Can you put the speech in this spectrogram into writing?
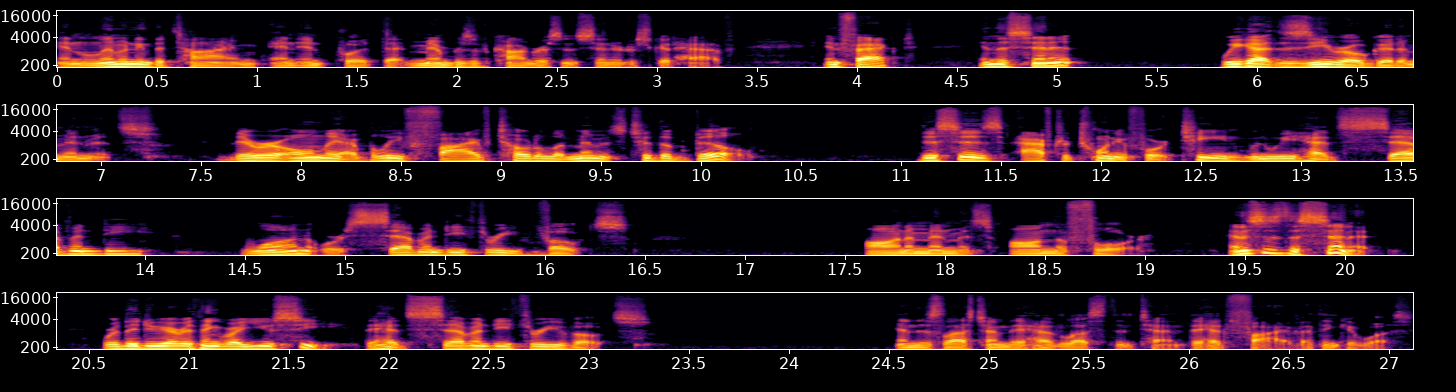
and limiting the time and input that members of Congress and senators could have. In fact, in the Senate, we got zero good amendments. There were only, I believe, five total amendments to the bill. This is after 2014 when we had 71 or 73 votes on amendments on the floor. And this is the Senate, where they do everything by UC. They had 73 votes. And this last time they had less than 10. They had five, I think it was.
